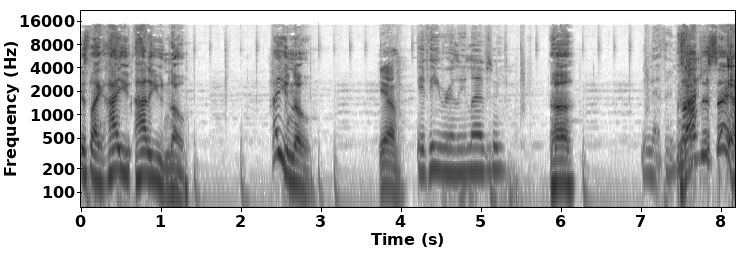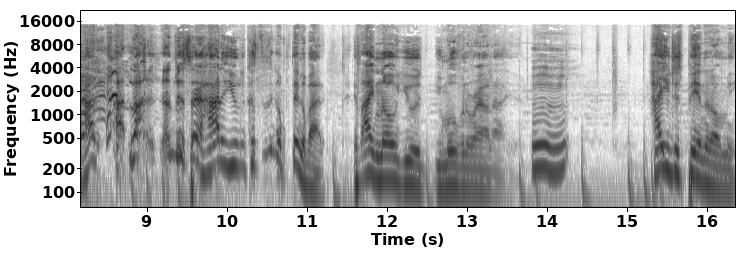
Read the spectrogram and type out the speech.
It's like how you how do you know? How you know? Yeah. If he really loves me, Huh? Nothing. No, I'm just saying. How, I, I'm just saying. How do you? Because think, think about it. If I know you you moving around out here, hmm how you just pinning it on me?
